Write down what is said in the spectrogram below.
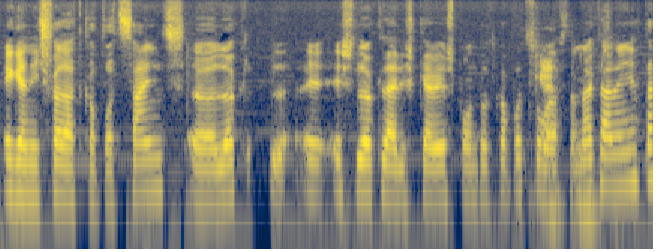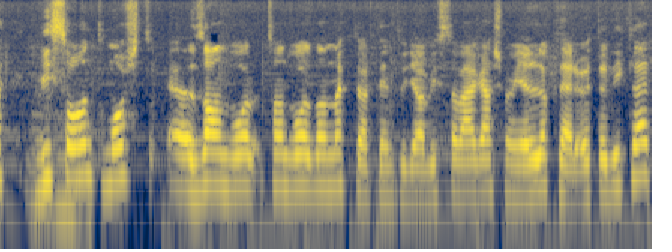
Igen, így felet kapott Sainz, Lök, és Lökler is kevés pontot kapott, szóval azt a McLaren nyerte. Viszont most Zandvoortban megtörtént ugye a visszavágás, mert ugye Lökler ötödik lett,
